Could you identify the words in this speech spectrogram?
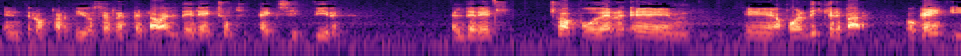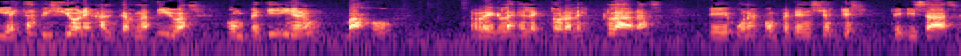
entre los partidos, se respetaba el derecho a existir, el derecho a poder, eh, eh, a poder discrepar. ¿okay? Y estas visiones alternativas competían bajo reglas electorales claras, eh, unas competencias que, que quizás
